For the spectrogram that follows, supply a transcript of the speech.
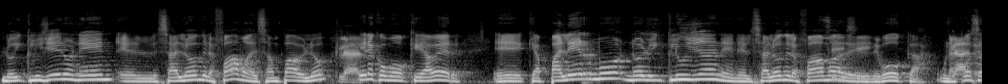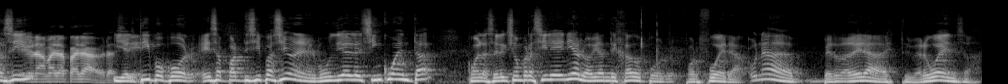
lo incluyeron en el Salón de la Fama de San Pablo. Era como que, a ver, eh, que a Palermo no lo incluyan en el Salón de la Fama de, Boca, una cosa así. Una mala palabra. Y el tipo por esa participación en el Mundial del 50 con la selección brasileña lo habían dejado por, por fuera. Una verdadera este, vergüenza.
